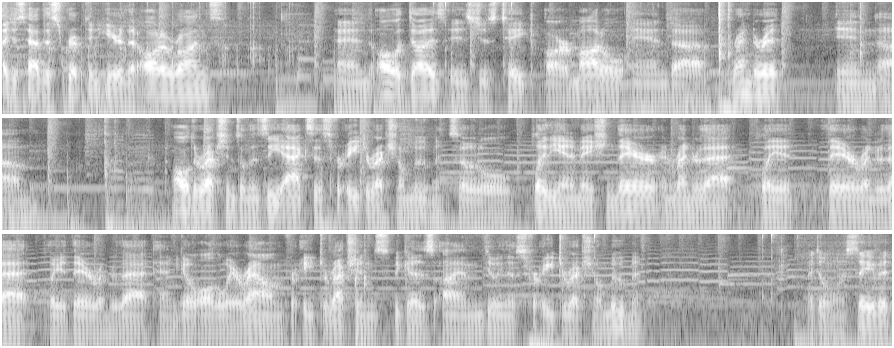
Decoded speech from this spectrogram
I just have this script in here that auto runs. And all it does is just take our model and uh, render it in um, all directions on the z-axis for eight directional movement. So it'll play the animation there and render that, play it there, render that, play it there, render that, and go all the way around for eight directions because I'm doing this for eight directional movement. I don't want to save it.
